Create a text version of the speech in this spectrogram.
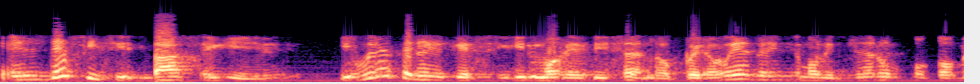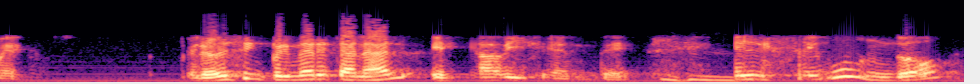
el déficit va a seguir y voy a tener que seguir monetizando, pero voy a tener que monetizar un poco menos. Pero ese primer canal está vigente. El segundo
